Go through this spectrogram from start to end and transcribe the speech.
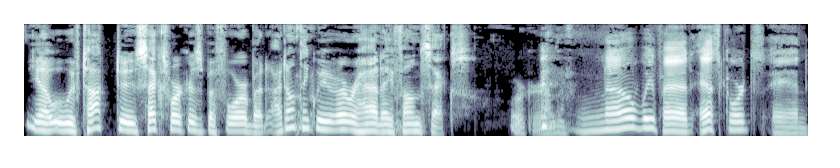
You know, we've talked to sex workers before, but I don't think we've ever had a phone sex worker on the. No, we've had escorts and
